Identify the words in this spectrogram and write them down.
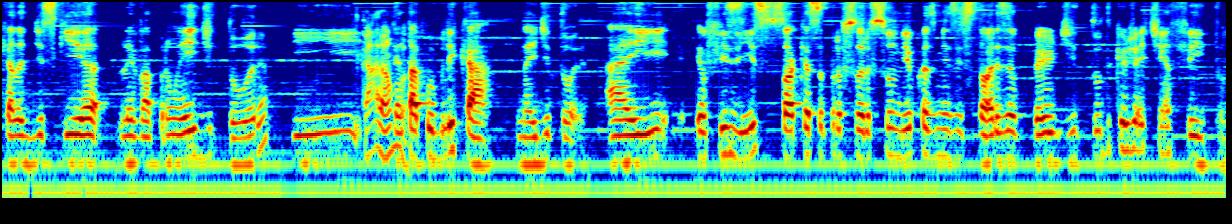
que ela disse que ia levar para uma editora e Caramba. tentar publicar na editora. Aí eu fiz isso, só que essa professora sumiu com as minhas histórias, eu perdi tudo que eu já tinha feito.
